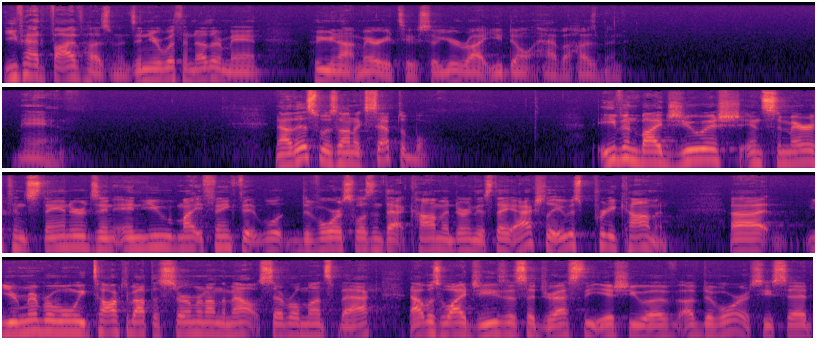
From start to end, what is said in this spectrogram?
You've had five husbands, and you're with another man who you're not married to. So you're right, you don't have a husband. Man. Now, this was unacceptable even by Jewish and Samaritan standards, and, and you might think that well, divorce wasn't that common during this day. Actually, it was pretty common. Uh, you remember when we talked about the Sermon on the Mount several months back? That was why Jesus addressed the issue of, of divorce. He said,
